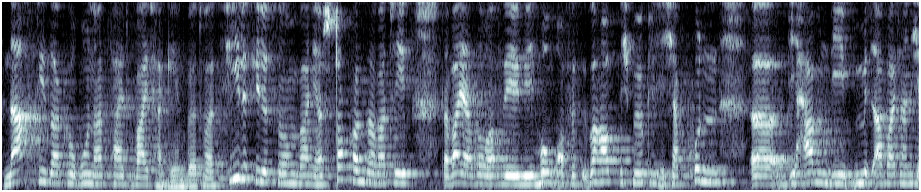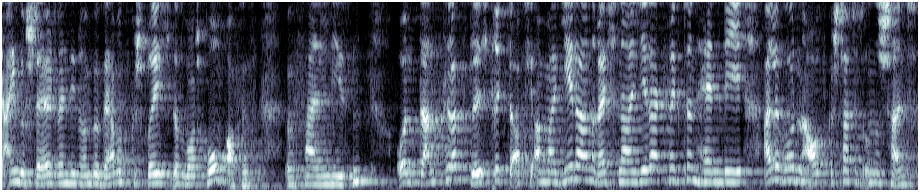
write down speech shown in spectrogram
nach dieser Corona-Zeit weitergehen wird, weil viele, viele Firmen waren ja stockkonservativ. Da war ja sowas wie, wie Homeoffice überhaupt nicht möglich. Ich habe Kunden, äh, die haben die Mitarbeiter nicht eingestellt, wenn sie nur im Bewerbungsgespräch das Wort Homeoffice äh, fallen ließen. Und dann plötzlich kriegte auf einmal jeder einen Rechner, jeder kriegte ein Handy, alle wurden ausgestattet und es scheint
